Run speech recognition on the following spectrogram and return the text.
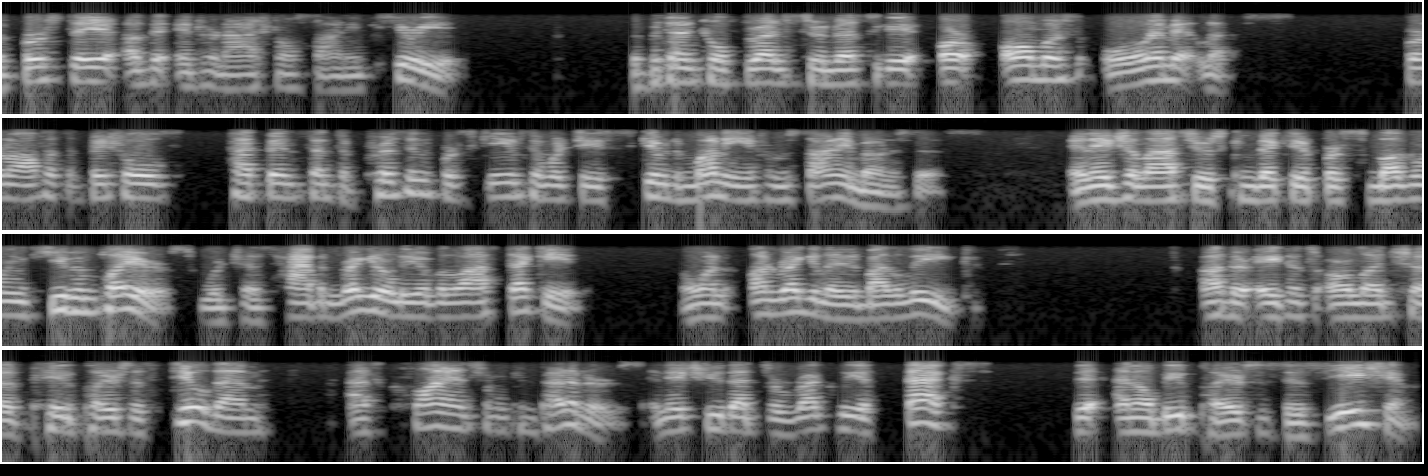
the first day of the international signing period. The potential threats to investigate are almost limitless. Front office officials have been sent to prison for schemes in which they skimmed money from signing bonuses. An agent last year was convicted for smuggling Cuban players, which has happened regularly over the last decade and went unregulated by the league. Other agents are alleged to have paid players to steal them as clients from competitors, an issue that directly affects the MLB Players Association.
